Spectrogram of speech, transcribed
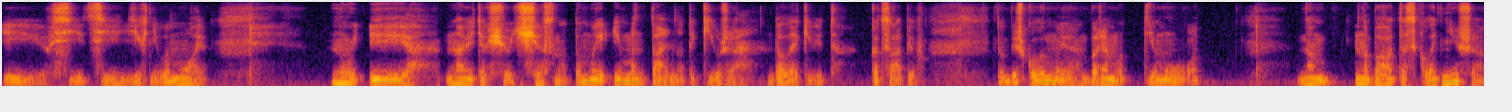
і всі ці їхні вимоги. Ну і навіть якщо чесно, то ми і ментально такі вже далекі від кацапів. Тобі ж, коли ми беремо йому, от, нам набагато складніше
